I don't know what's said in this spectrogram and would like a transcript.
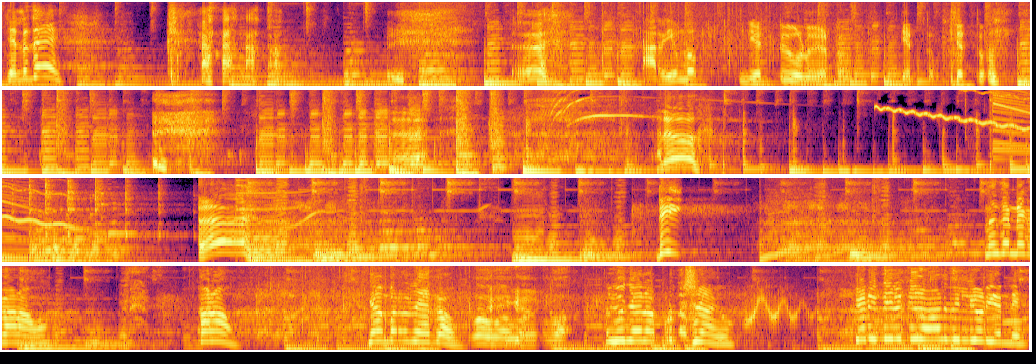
ചെല്ലതേ അറിയുമ്പോ ഞെട്ടുകൊള്ളു കേട്ടോ. ഞെട്ടും ഞെട്ടും. ഹലോ. നിങ്ങക്ക് എന്നെ കാണാമോ കാണാമോ ഞാൻ പറഞ്ഞ കേക്കാവോ അയ്യോ ഞാൻ അപ്രത്യക്ഷനായോ? എടി നിനക്ക് കാണുന്നില്ലോടി എന്നെ.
